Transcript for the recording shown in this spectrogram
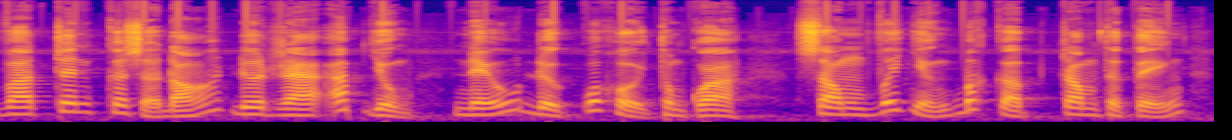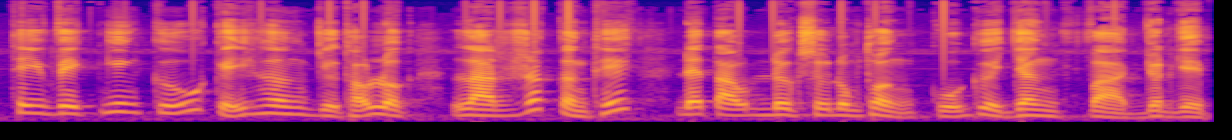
và trên cơ sở đó đưa ra áp dụng nếu được Quốc hội thông qua. Song với những bất cập trong thực tiễn thì việc nghiên cứu kỹ hơn dự thảo luật là rất cần thiết để tạo được sự đồng thuận của người dân và doanh nghiệp.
